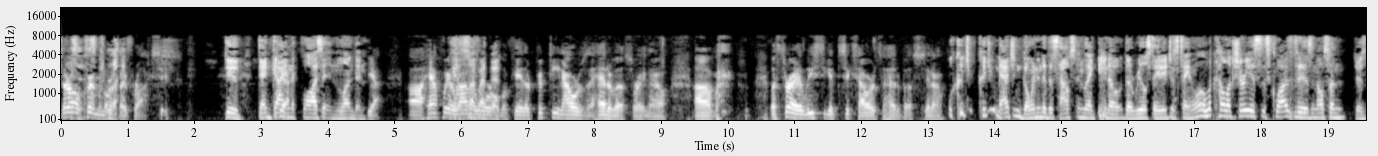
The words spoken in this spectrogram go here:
They're all Jesus criminals by proxy. Dude, dead guy Yeah. in the closet in London. Yeah. Uh, halfway around talk the world. Okay, they're 15 hours ahead of us right now. Um, let's try at least to get six hours ahead of us. You know. Well, could you could you imagine going into this house and like you know the real estate agent saying, "Oh, look how luxurious this closet is," and all of a sudden there's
